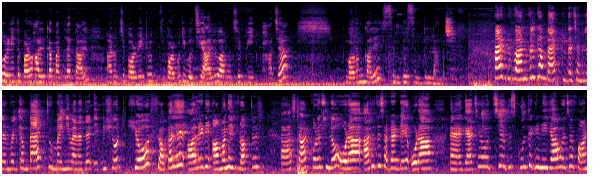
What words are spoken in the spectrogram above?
ধরে নিতে পারো, হালকা পাতলা ডাল। আর হচ্ছে বরবটি বরবটি বলছি আলু, আর হচ্ছে বিট ভাজা। গরমকালে simple simple lunch hi everyone welcome back to the channel and welcome back to my new another episode show সকালে অলরেডি আমার এই ব্লগটা স্টার্ট করেছিল। ওরা, আজ হচ্ছে স্যাটারডে ওরা গেছে হচ্ছে ওদের স্কুল থেকে নিয়ে যাওয়া হয়েছে ফান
